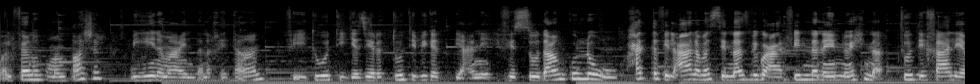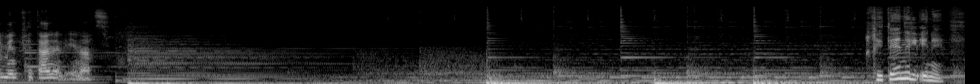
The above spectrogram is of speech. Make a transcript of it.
و2018 بقينا ما عندنا ختان. في توتي جزيرة توتي بقت يعني في السودان كله وحتى في العالم بس الناس بقوا عارفيننا إنه إحنا توتي خالية من ختان الإناث. ختان الإناث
